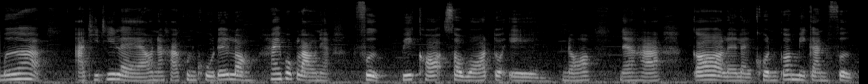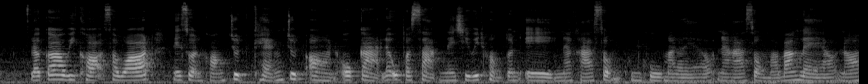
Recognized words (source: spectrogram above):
เมื่ออาทิตย์ที่แล้วนะคะ คุณครูได้ลองให้พวกเราเนี่ย ฝึกวิเคราะห์สวอตตัวเองเนาะนะคะ ก็หลายๆ คนก็มีการฝึกแล้วก็วิเคราะห์สวอตในส่วนของจุดแข็งจุดอ่อนโอกาสและอุปสรรคในชีวิตของตนเองนะคะ ส่งคุณครูมาแล้วนะคะ ส่งมาบ้างแล้วเนาะ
